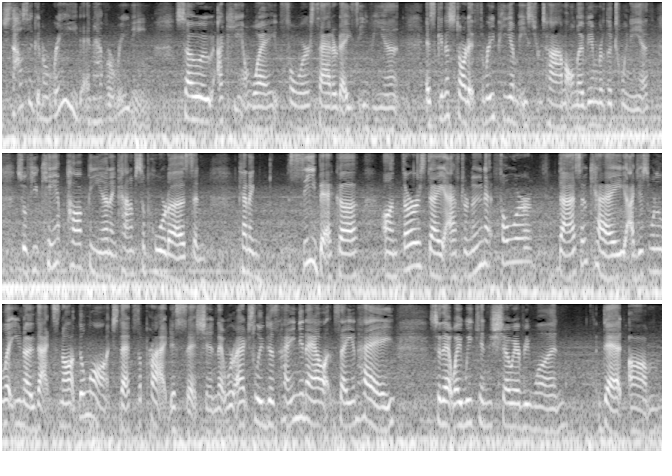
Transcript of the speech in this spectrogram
she's also going to read and have a reading. So i can't wait for saturday's event. It's going to start at 3 p.m eastern time on november the 20th so if you can't pop in and kind of support us and kind of see becca on thursday afternoon at 4 that's okay. I just want to let you know that's not the launch. That's the practice session that we're actually just hanging out and saying hey so that way we can show everyone that um,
